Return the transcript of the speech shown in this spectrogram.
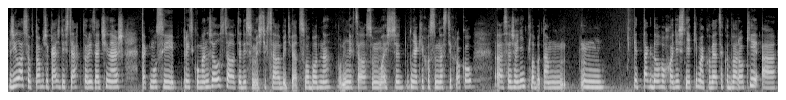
žila som v tom, že každý vzťah, ktorý začínaš, tak musí prísť ku manželstvu, ale vtedy som ešte chcela byť viac slobodná. Nechcela som ešte v nejakých 18 rokov sa ženiť, lebo tam mm, keď tak dlho chodíš s niekým ako viac ako dva roky a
